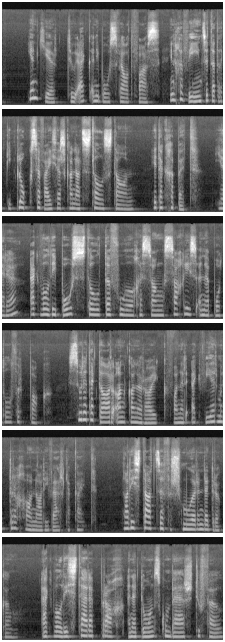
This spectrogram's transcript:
Een keer toe ek in die bosveld was en gewens het dat ek die klok se wysers kan laat stil staan, het ek gebid. Here, ek wil die bosstilte voel gesang saggies in 'n bottel verpak sodat ek daaraan kan ruik wanneer ek weer moet teruggaan na die werklikheid na die stad se versmoorende drukking Ek wil die sterre pragt in 'n donskombers toevou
